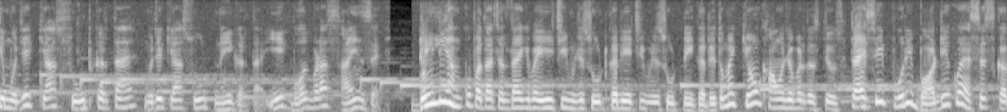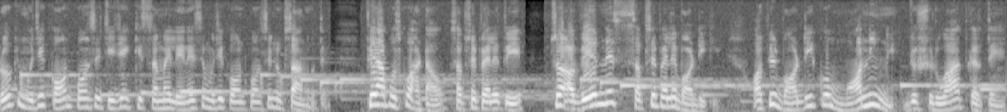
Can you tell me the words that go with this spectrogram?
कि मुझे क्या सूट करता है मुझे क्या सूट नहीं करता ये एक बहुत बड़ा साइंस है। डेली हमको पता चलता है कि भाई ये चीज़ मुझे सूट कर रही है, ये चीज़ मुझे सूट नहीं कर रही। तो मैं क्यों खाऊं ज़बरदस्ती उस तो ऐसे ही पूरी बॉडी को एसेस करो कि मुझे कौन कौन सी चीज़ें किस समय लेने से मुझे कौन कौन से नुकसान होते हैं। फिर आप उसको हटाओ, सबसे पहले तो ये। सो अवेयरनेस सबसे पहले बॉडी की। और फिर बॉडी को मॉर्निंग में जो शुरुआत करते हैं,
